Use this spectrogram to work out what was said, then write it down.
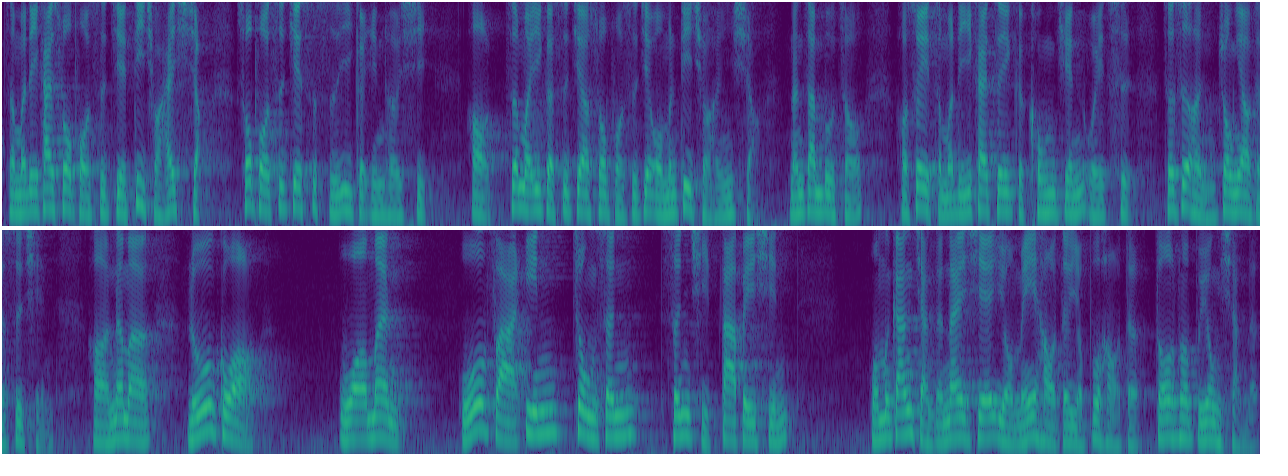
怎么离开娑婆世界，地球还小，娑婆世界是十亿个银河系，哦，这么一个世界叫娑婆世界，我们地球很小，南赡部洲，哦，所以怎么离开这一个空间维持，这是很重要的事情，哦，那么如果我们无法因众生生起大悲心，我们刚刚讲的那一些有美好的有不好的，都都不用想了，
